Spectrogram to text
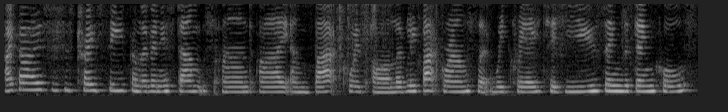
Hi guys, this is Tracey from Lavinia Stamps and I am back with our lovely backgrounds that we created using the Dinkles.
